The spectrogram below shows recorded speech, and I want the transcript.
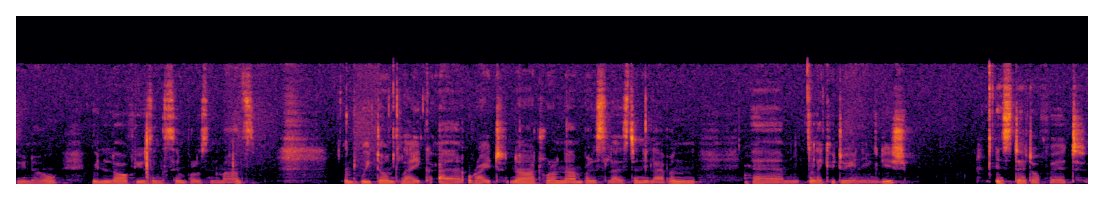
You know, we love using symbols in maths, and we don't like uh, write natural numbers less than 11 um, like you do in English. Instead of it,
